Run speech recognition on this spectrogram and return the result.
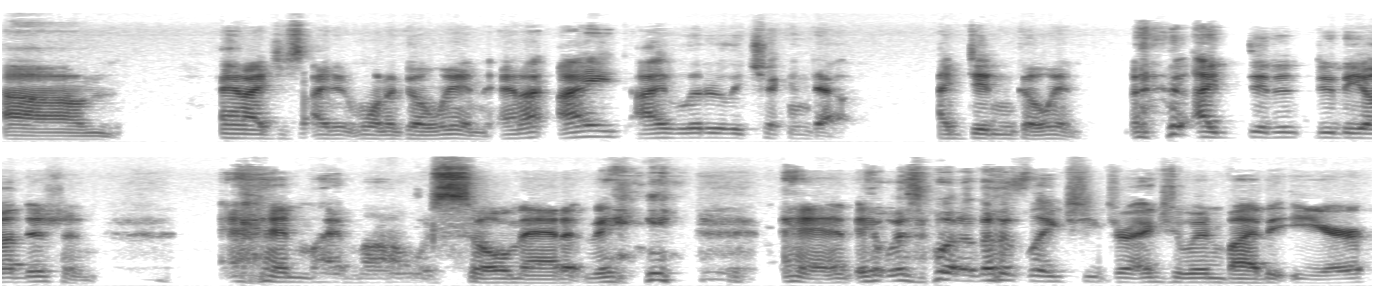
Um, and I just I didn't want to go in. And I I, I literally chickened out. I didn't go in. I didn't do the audition. And my mom was so mad at me. and it was one of those like she drags you in by the ear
